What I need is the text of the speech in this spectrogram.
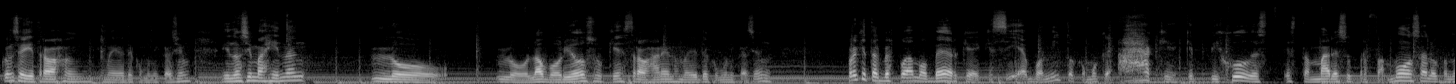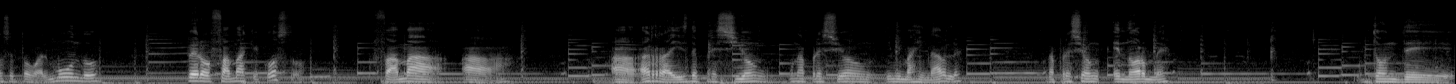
conseguí trabajo en medios de comunicación y no se imaginan lo, laborioso que es trabajar en los medios de comunicación. Porque tal vez podamos ver que, que sí, es bonito, como que, ah, que, que pijudo, esta madre es súper famosa, lo conoce todo el mundo. Pero fama a qué costo? Fama a, a, raíz de presión, una presión inimaginable, una presión enorme donde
